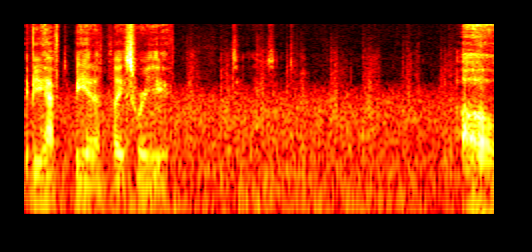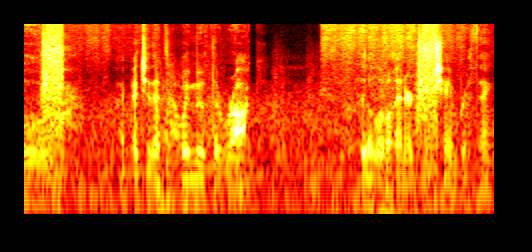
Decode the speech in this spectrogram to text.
Maybe you have to be in a place where you. Oh, I bet you that's how we move the rock to the little energy chamber thing.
